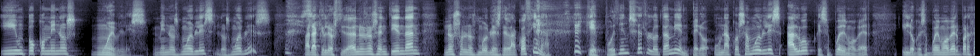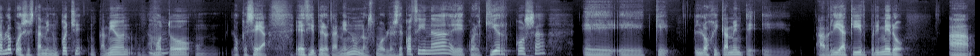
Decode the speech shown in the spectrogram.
y un poco menos muebles. Menos muebles, los muebles, para que los ciudadanos nos entiendan, no son los muebles de la cocina, que pueden serlo también, pero una cosa mueble es algo que se puede mover. Y lo que se puede mover, por ejemplo, pues es también un coche, un camión, una moto, lo que sea. Es decir, pero también unos muebles de cocina, eh, cualquier cosa eh, eh, que, lógicamente, habría que ir primero a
